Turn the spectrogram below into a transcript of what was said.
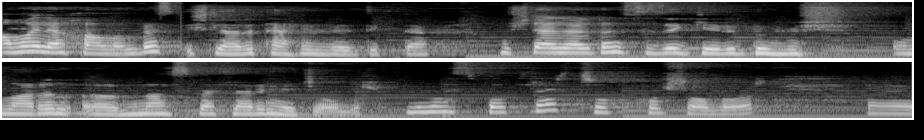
Amaliya xanım, bəs işləri təhvil verdikdə müştərilərdən sizə geri dönüş, onların ə, e, münasibətləri necə olur? Münasibətlər çox xoş olur. Ə, e,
